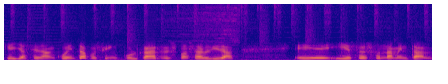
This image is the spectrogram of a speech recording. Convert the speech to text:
que ya se dan cuenta, pues inculcar responsabilidad. Eh, y eso es fundamental.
